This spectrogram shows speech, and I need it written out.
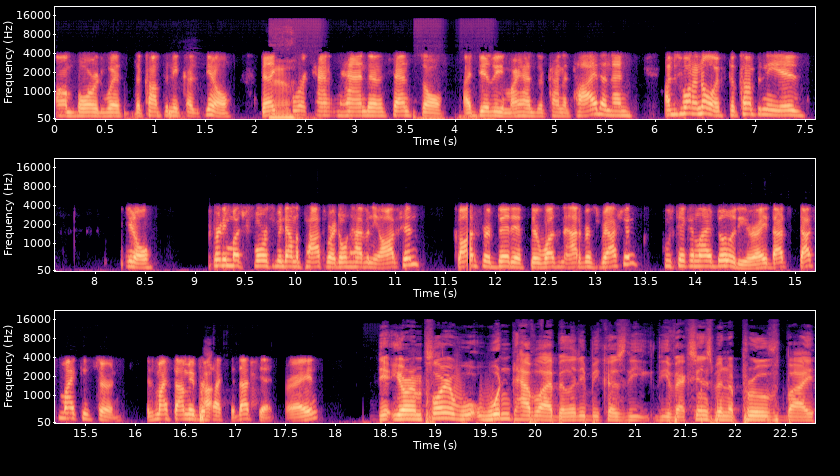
on board with the company because, you know, they like Yeah. to work hand in hand in a sense. So ideally, my hands are kind of tied. And then I just want to know if the company is, you know, pretty much forcing me down the path where I don't have any options. God forbid if there was an adverse reaction, who's taking liability, right? That's that's my concern. Is my family protected? That's it, right? Your employer w- wouldn't have liability because the, the vaccine has been approved by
